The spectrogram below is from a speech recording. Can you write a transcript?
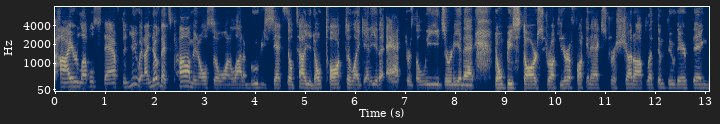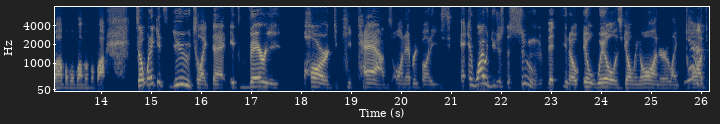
higher level staff than you. And I know that's common also on a lot of movie sets. They'll tell you don't talk to like any of the actors, the leads, or any of that. Don't be starstruck. You're a fucking extra. Shut up. Let them do their thing. Blah blah blah blah blah blah blah. So when it gets huge like that, it's very hard to keep tabs on everybody's and- why would you just assume that you know ill will is going on or like Yeah. taunting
